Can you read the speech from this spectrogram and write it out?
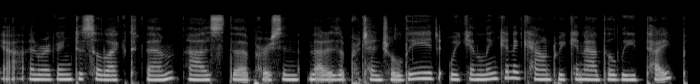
Yeah, and we're going to select them as the person that is a potential lead. We can link an account, we can add the lead type.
